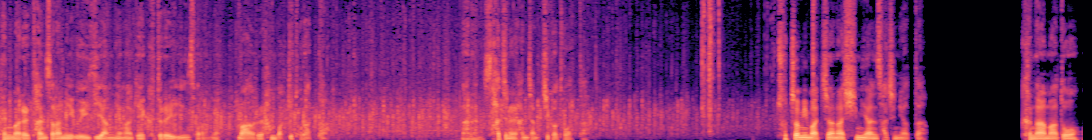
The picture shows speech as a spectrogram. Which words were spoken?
백마를 탄 사람이 의기양양하게 그들을 인솔하며 마을을 한 바퀴 돌았다. 나는 사진을 한 장 찍어두었다. 초점이 맞지 않아 희미한 사진이었다. 그나마도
